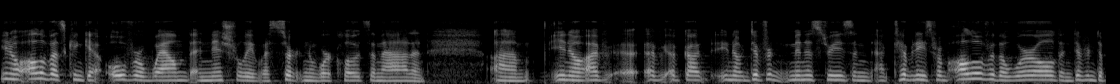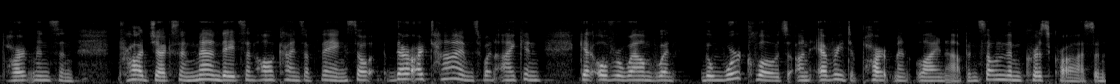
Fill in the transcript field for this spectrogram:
you know, all of us can get overwhelmed initially with certain workloads and that. And, um, you know, I've, I've, I've, got, you know, different ministries and activities from all over the world and different departments and projects and mandates and all kinds of things. So there are times when I can get overwhelmed when the workloads on every department line up and some of them crisscross and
